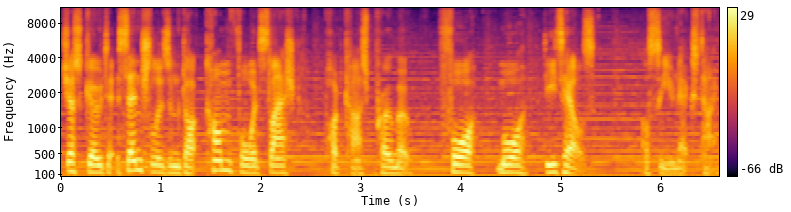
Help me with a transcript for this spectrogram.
Just go to essentialism.com forward slash podcast promo for more details. I'll see you next time.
